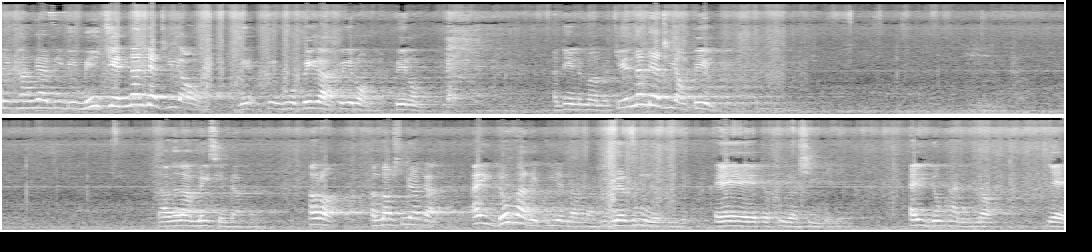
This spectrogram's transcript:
တွေခံခဲ့ပြီးပြီးမင်းကျင်နဲ့တဲ့ထီအောင်ဒီဟိုပေးကပေးတော့မယ်ပေးတော့မယ်အတင်းတမန်တော်ကျင်နဲ့တဲ့ထီအောင်ပေးမယ်သာသနာမိတ်ဆွေများခင်အဲ့တော့အလ္လာဟ်ရှိမြတ်ကအဲ့ဒီဒုက္ခတွေပြီးရတဲ့မှာဒီရွယ်ကူးကိုပြီးတယ်အဲတခုတော့ရှိတယ် အဲ့ဒီဒုက္ခတွေတော့ရဲ့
